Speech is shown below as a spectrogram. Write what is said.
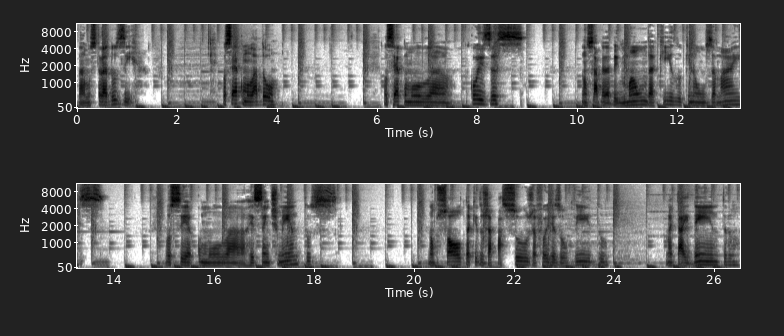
Vamos traduzir. Você é acumulador? Você acumula coisas, não sabe abrir mão daquilo que não usa mais você acumula ressentimentos, não solta, aquilo já passou, já foi resolvido, mas tá aí dentro,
